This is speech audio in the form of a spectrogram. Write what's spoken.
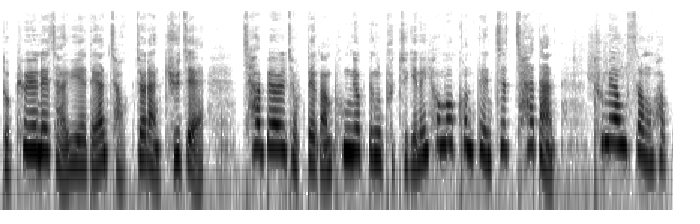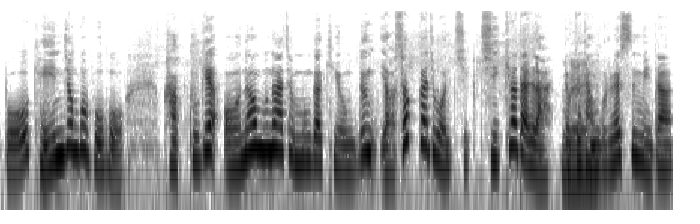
또 표현의 자유에 대한 적절한 규제, 차별, 적대감, 폭력 등을 부추기는 혐오 콘텐츠 차단, 투명성 확보, 개인정보 보호, 각국의 언어 문화 전문가 기용 등 여섯 가지 원칙 지켜달라 이렇게 네. 당부를 했습니다.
